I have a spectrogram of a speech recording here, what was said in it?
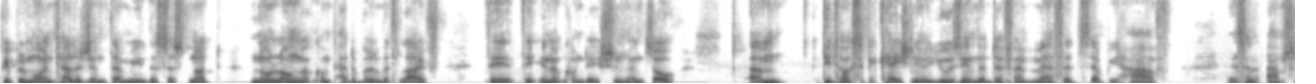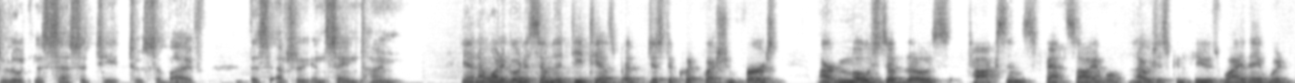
people more intelligent than me. This is not no longer compatible with life, the the inner condition, and so um, detoxification, you know, using the different methods that we have, is an absolute necessity to survive this absolutely insane time. Yeah, and I want to go into some of the details, but just a quick question first aren't most of those toxins fat soluble? I was just confused why they would.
